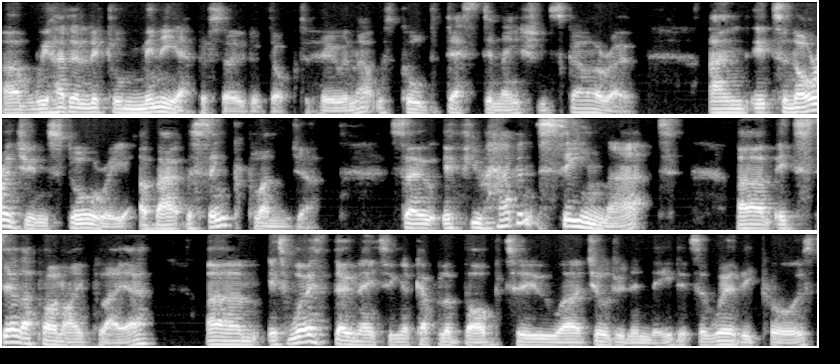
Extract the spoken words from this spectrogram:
um, we had a little mini episode of Doctor Who, and that was called Destination Skaro. And it's an origin story about the sink plunger. So if you haven't seen that, um, it's still up on iPlayer. Um, it's worth donating a couple of bob to uh, children in need. It's a worthy cause,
